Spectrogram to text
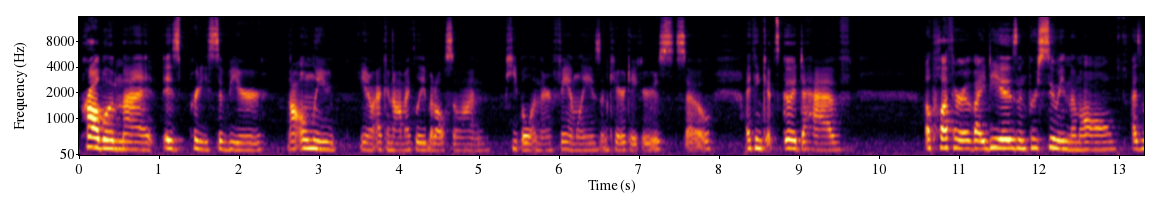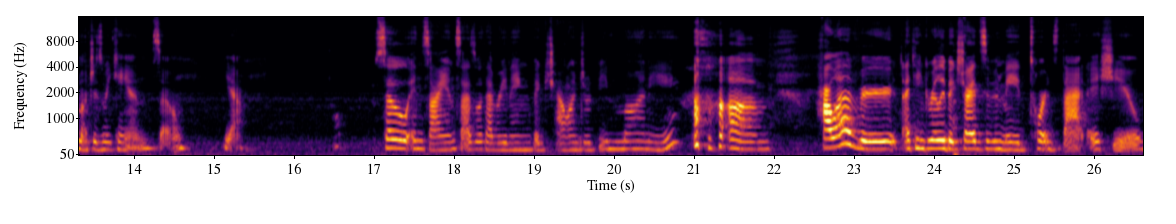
problem that is pretty severe not only you know economically but also on people and their families and caretakers. So i think it's good to have a plethora of ideas and pursuing them all as much as we can. So yeah. So in science as with everything big challenge would be money. Um, however i think really big strides have been made towards that issue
